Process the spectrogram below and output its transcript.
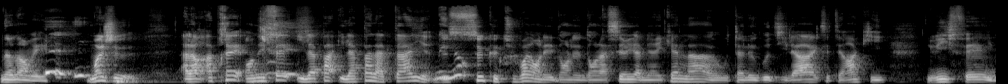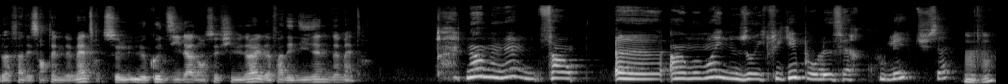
Non, non, mais moi je. Alors après, en effet, il a pas, il a pas la taille Mais de non. ceux que tu vois dans les, dans le, dans la série américaine là, où t'as le Godzilla, etc., qui lui fait, il doit faire des centaines de mètres. Le Godzilla dans ce film-là, il doit faire des dizaines de mètres. Non, mais même, enfin, euh, à un moment, ils nous ont expliqué pour le faire couler, tu sais. Mhm.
